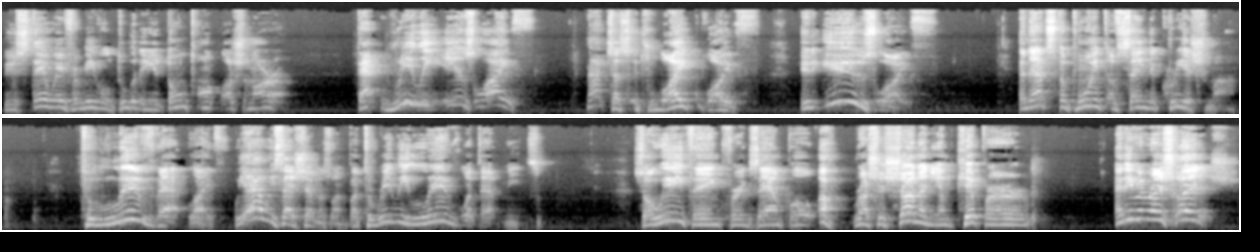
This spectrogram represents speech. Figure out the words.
You stay away from evil, do it, and you don't talk Lashon Hara. That really is life. Not just it's like life, it is life. And that's the point of saying the Kriya Shema. To live that life. We always say Hashem is one, but to really live what that means. So we think, for example, oh, Rosh Hashanah and Yom Kippur, and even Rosh Chodesh.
